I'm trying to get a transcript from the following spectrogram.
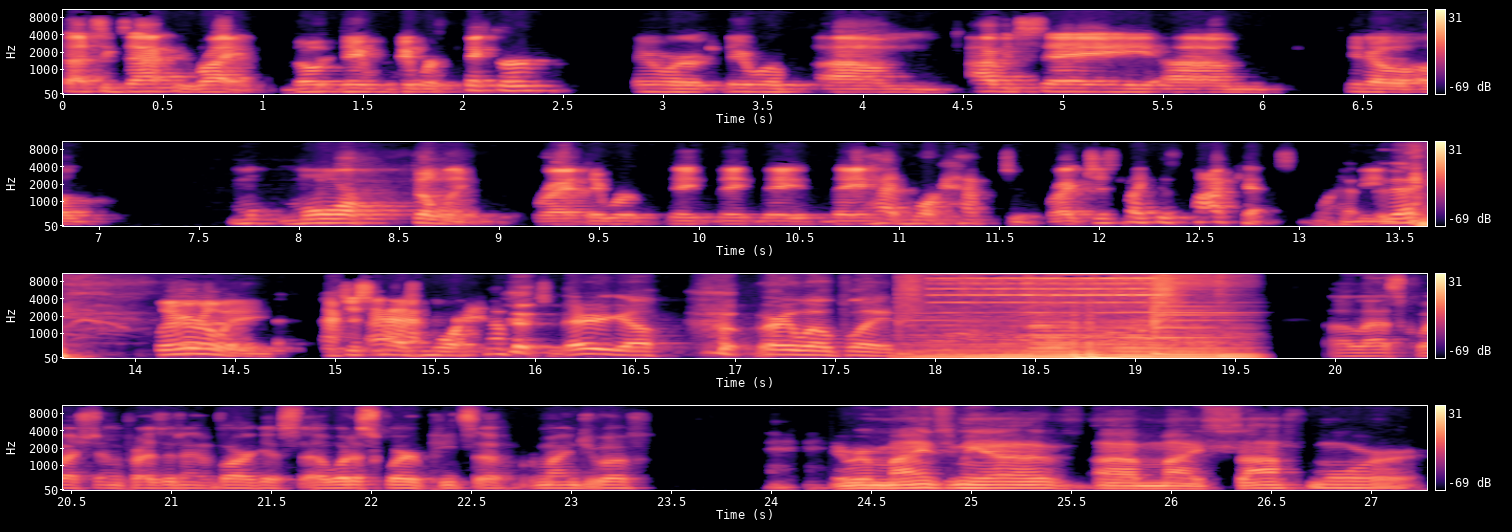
That's exactly right. Though they, they were thicker, they were they were um, I would say um, you know a, m- more filling, right? They were they, they they they had more heft to it, right? Just like this podcast. I mean, clearly it just has more heft to it. there you go. Very well played. Uh, last question, President Vargas. Uh, what does square pizza remind you of? It reminds me of uh, my sophomore,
